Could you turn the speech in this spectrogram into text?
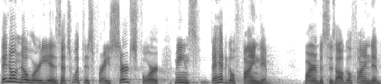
They don't know where he is. That's what this phrase search for means they had to go find him. Barnabas says, I'll go find him.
